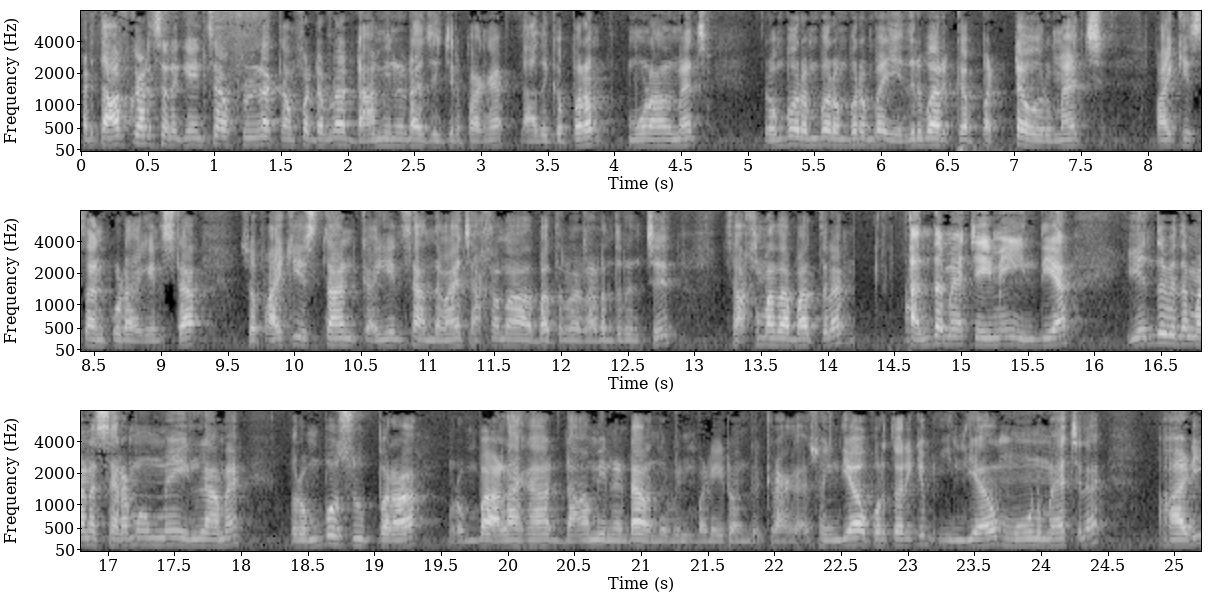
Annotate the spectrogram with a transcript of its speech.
அடுத்து ஆப்கானிஸ்தான் அகேன்ஸ்டாக ஃபுல்லாக கம்ஃபர்டபுளாக டாமினட்டாக ஜெயிச்சிருப்பாங்க. அதுக்கப்புறம் மூணாவது மேட்ச் ரொம்ப ரொம்ப ரொம்ப ரொம்ப எதிர்பார்க்கப்பட்ட ஒரு மேட்ச் பாகிஸ்தான் கூட அகேன்ஸ்டாக ஸோ பாகிஸ்தானுக்கு அகேன்ஸ்டாக அந்த மேட்ச் அகமதாபாத்தில் நடந்துருந்துச்சு. ஸோ அகமதாபாத்தில் அந்த மேட்சையுமே இந்தியா எந்த விதமான சிரமமுமே இல்லாமல் ரொம்ப சூப்பராக ரொம்ப அழகாக டாமினண்ட்டாக வந்து வின் பண்ணிட்டு வந்திருக்கிறாங்க. ஸோ இந்தியாவை பொறுத்த வரைக்கும் இந்தியாவும் மூணு மேட்ச்சில் ஆடி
